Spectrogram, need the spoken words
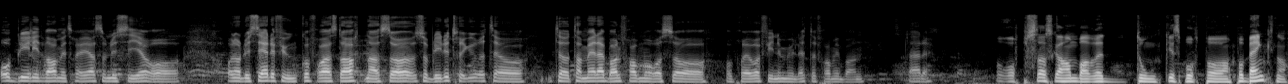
å bli litt varm i trøya, som du sier. Og, og når du ser det funker fra starten av, så, så blir du tryggere til å, til å ta med deg ball framover også og, og prøve å finne muligheter fram i banen. Det er det. Ropstad skal han bare dunkes bort på, på benk nå?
